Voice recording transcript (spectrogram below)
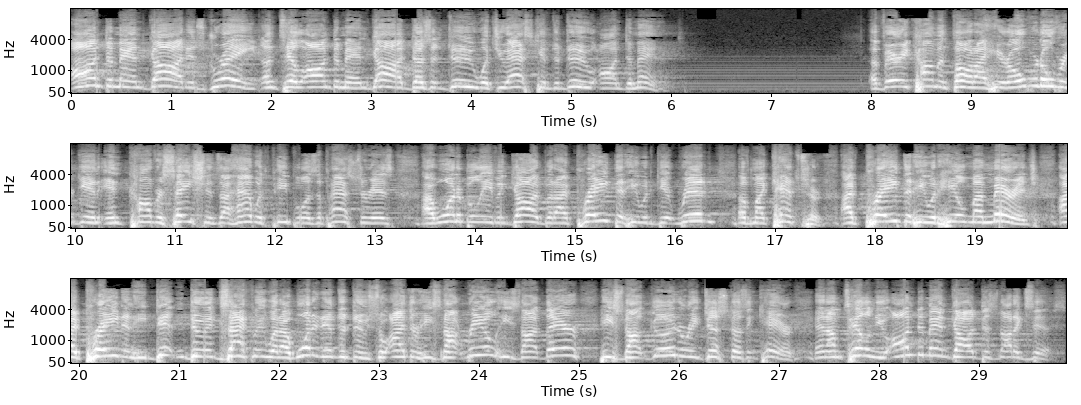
On-demand God is great until on-demand God doesn't do what you ask him to do on demand. A very common thought I hear over and over again in conversations I have with people as a pastor is I want to believe in God, but I prayed that He would get rid of my cancer. I prayed that He would heal my marriage. I prayed and He didn't do exactly what I wanted Him to do. So either He's not real, He's not there, He's not good, or He just doesn't care. And I'm telling you, on demand God does not exist.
